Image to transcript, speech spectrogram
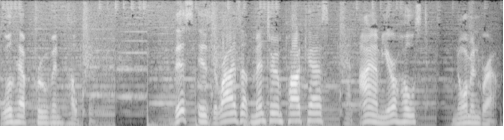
will have proven helpful. This is the Rise Up Mentoring Podcast, and I am your host, Norman Brown.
